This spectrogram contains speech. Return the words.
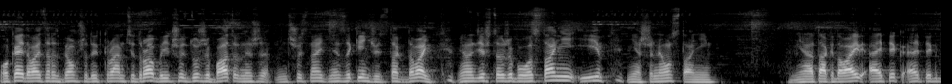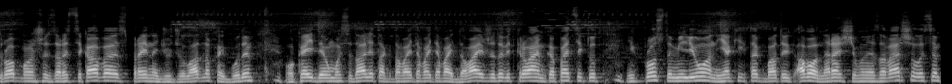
Окей, давай зараз б'ємо, що відкриваємо ці дроби. Їх щось дуже багато, вони вже щось навіть не закінчується. Так, давай. Я надію, що це вже був останній і. Ні, ще не останній. Ні, Так, давай, епік, епік дроп, може щось зараз цікаве, спрей на джуджу, ладно, хай буде. Окей, дивимося далі. Так, давай, давай, давай, давай, вже довідкриваємо. Капець, тут їх просто мільйон, як їх так багато. Або нарешті вони завершилися.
